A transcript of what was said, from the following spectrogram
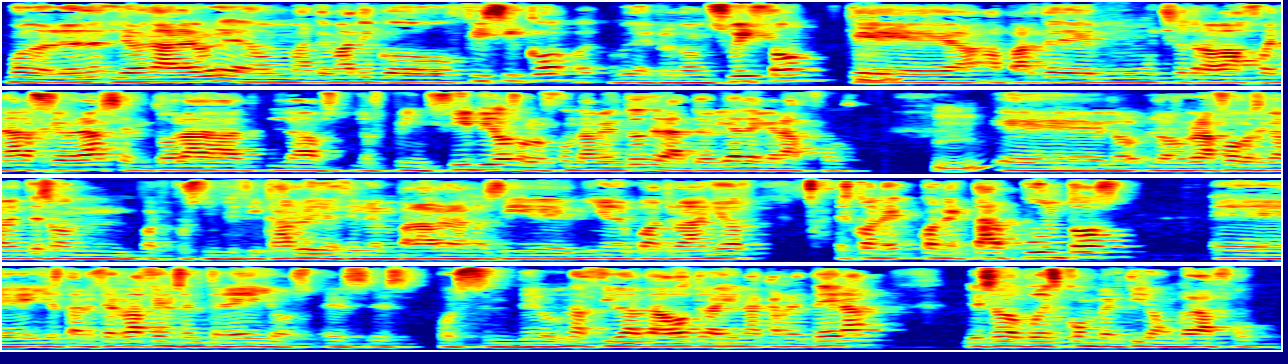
Bueno, Leonard Euler es un matemático físico, eh, perdón, suizo, que aparte de mucho trabajo en álgebra, sentó los principios o los fundamentos de la teoría de grafos. Eh, los grafos básicamente son, por, simplificarlo y decirlo en palabras así de niño de cuatro años, es conectar puntos eh, y establecer relaciones entre ellos. Es, pues de una ciudad a otra hay una carretera, y eso lo puedes convertir a un grafo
